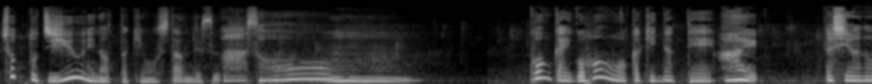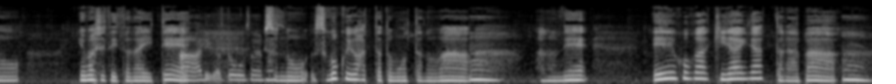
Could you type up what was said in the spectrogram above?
ちょっと自由になった気もしたんです。ああそう、うん、今回5本をお書きになってはい。私あの読ませていただいてあありがとうございます。そのすごく良かったと思ったのは、うん、あのね英語が嫌いだったらばうん、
